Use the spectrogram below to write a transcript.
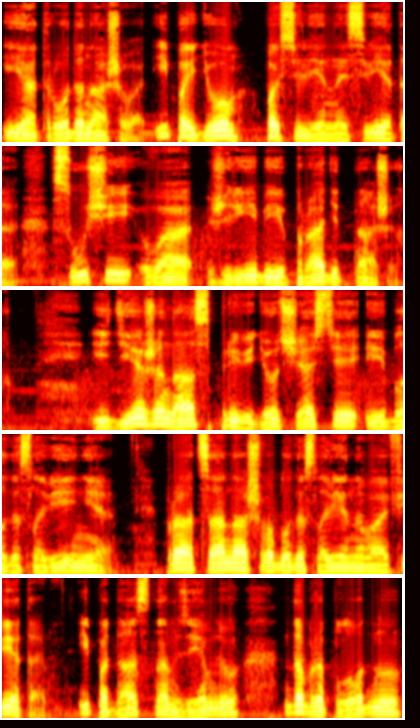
и от рода нашего, и пойдем по вселенной света, сущий во жребии прадед наших и где же нас приведет счастье и благословение про отца нашего благословенного Афета и подаст нам землю доброплодную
